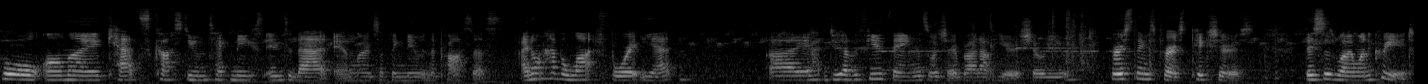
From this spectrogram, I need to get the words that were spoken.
pull all my cat's costume techniques into that and learn something new in the process. I don't have a lot for it yet. I do have a few things which I brought out here to show you. First things first, pictures. This is what I want to create.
